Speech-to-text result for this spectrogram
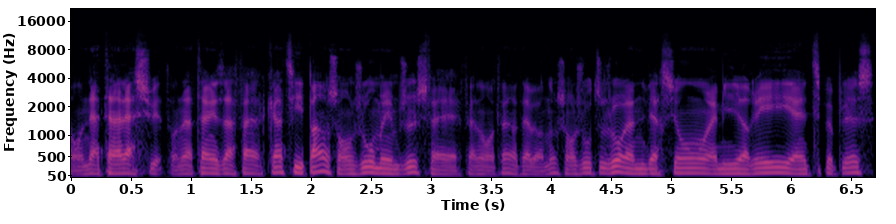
On attend la suite, on attend les affaires. Quand ils pensent, on joue au même jeu, ça fait, fait longtemps en tabarnouche. On joue toujours à une version améliorée, un petit peu plus.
